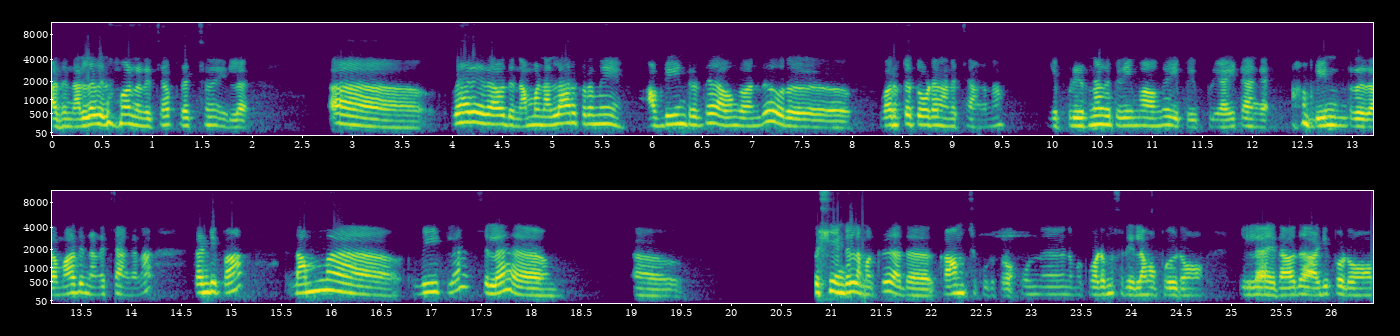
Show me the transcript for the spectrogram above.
அது நல்ல விதமாக நினச்சா பிரச்சனை இல்லை. வேற ஏதாவது நம்ம நல்லா இருக்கிறோமே அப்படின்றது அவங்க வந்து ஒரு வருத்தத்தோட நினைச்சாங்கன்னா எப்படி இருந்தாங்க தெரியுமா அவங்க? இப்போ இப்படி ஆயிட்டாங்க அப்படின்றத மாதிரி நினைச்சாங்கன்னா கண்டிப்பா நம்ம வீட்டில் சில விஷயங்கள் நமக்கு அதை காமிச்சு கொடுத்துரும் ஒன்று நமக்கு உடம்பு சரியில்லாமல் போயிடும் இல்லை ஏதாவது அடிப்படும்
